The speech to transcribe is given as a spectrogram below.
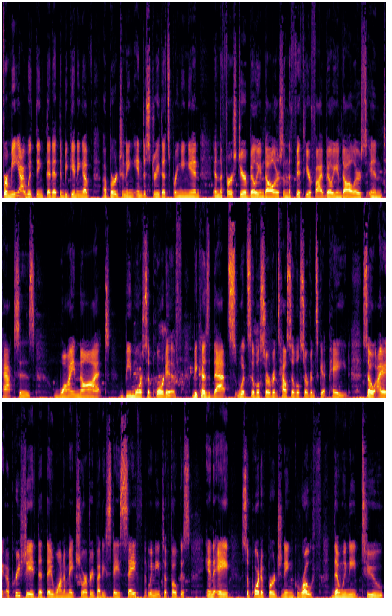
For me, I would think that at the beginning of a burgeoning industry that's bringing in in the first year a billion dollars and the fifth year five billion dollars in taxes, why not be more supportive? Because that's what civil servants how civil servants get paid. So i appreciate that they want to make sure everybody stays safe. We need to focus in a supportive burgeoning growth then we need to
